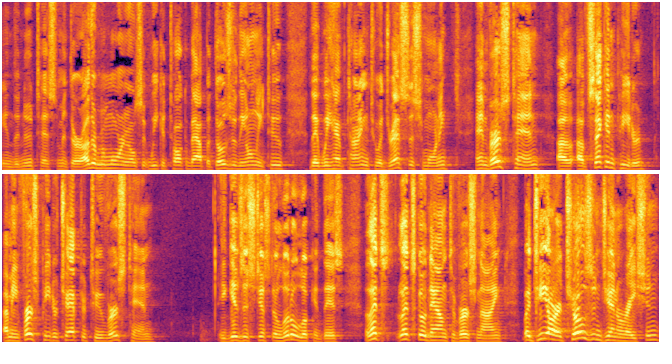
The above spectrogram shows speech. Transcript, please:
in the New Testament. There are other memorials that we could talk about, but those are the only two that we have time to address this morning. And verse 10 uh, of 2 Peter, I mean 1 Peter chapter 2, verse 10, he gives us just a little look at this. Let's, let's go down to verse 9. But ye are a chosen generation,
